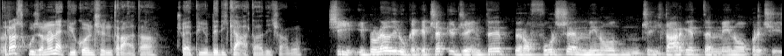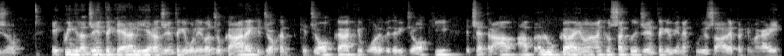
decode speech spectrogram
Però scusa, non è più concentrata? Cioè più dedicata, diciamo? Sì, il problema di Luca è che c'è più gente, però forse è meno, cioè il target è meno preciso. E quindi la gente che era lì era gente che voleva giocare, che gioca, che, gioca, che vuole vedere i giochi, eccetera. A, a Luca è anche un sacco di gente che viene a curiosare perché magari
